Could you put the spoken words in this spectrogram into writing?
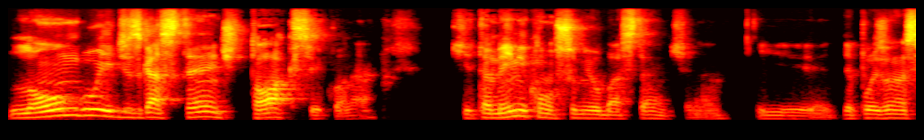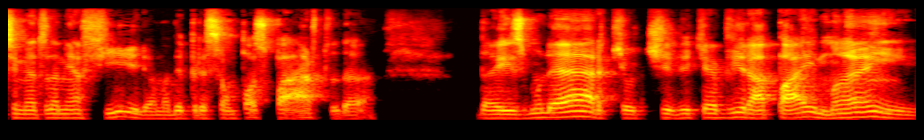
longo e desgastante, tóxico, né? Que também me consumiu bastante, né? E depois do nascimento da minha filha, uma depressão pós-parto da, da ex-mulher, que eu tive que virar pai, mãe,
